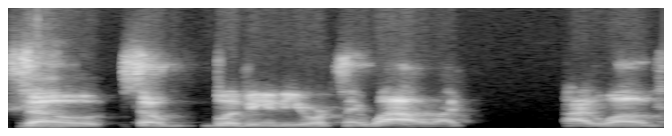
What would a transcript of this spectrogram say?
So yeah. so living in New York, say, wow, like I love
